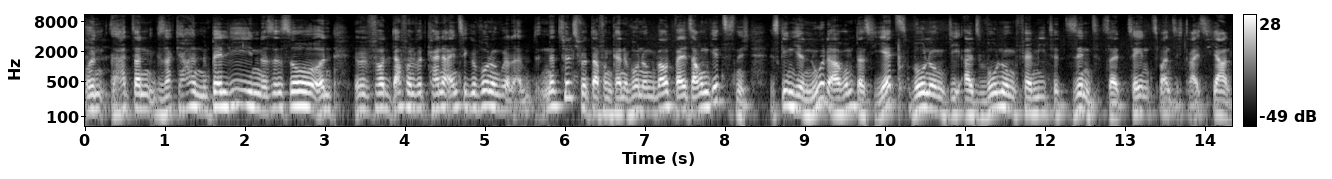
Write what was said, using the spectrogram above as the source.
und hat dann gesagt, ja, in Berlin, das ist so, und äh, von, davon wird keine einzige Wohnung, natürlich wird davon keine Wohnung gebaut, weil darum geht es nicht. Es ging hier nur darum, dass jetzt Wohnungen, die als Wohnung vermietet sind, seit 10, 20, 30 Jahren,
